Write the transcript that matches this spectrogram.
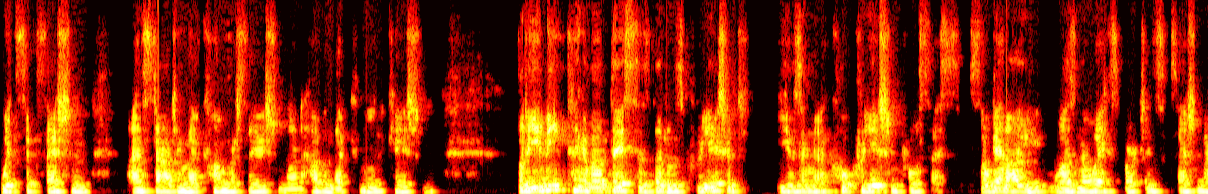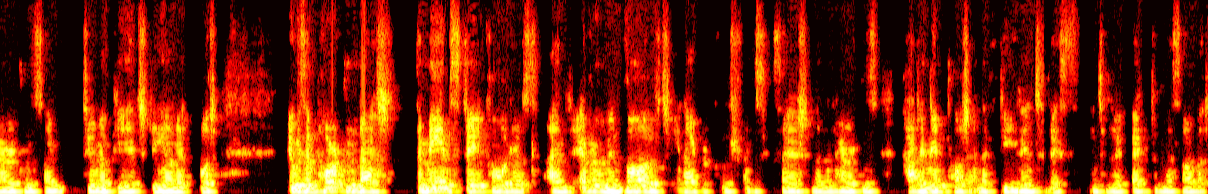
with succession and starting that conversation and having that communication. But a unique thing about this is that it was created using a co-creation process. So again, I was no expert in succession inheritance. I'm doing a PhD on it, but it was important that the main stakeholders and everyone involved in agriculture and succession and inheritance had an input and a feed into this, into the effectiveness of it.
